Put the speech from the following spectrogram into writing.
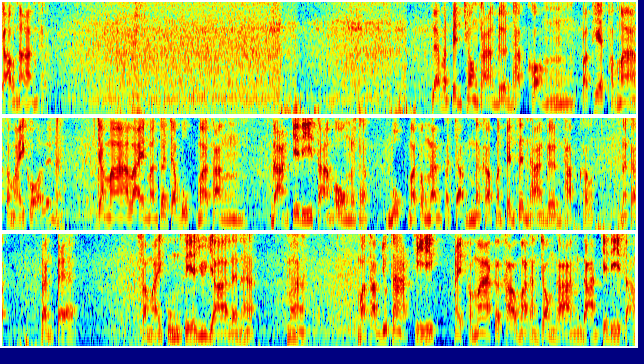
ยาวนานครับแล้วมันเป็นช่องทางเดินทัพของประเทศพม่าสมัยก่อนเลยนะ จะมาอะไรมันก็จะบุกมาทางด่านเจดีสามองค์นะครับ บุกมาตรงนั้นประจำนะครับ มันเป็นเส้นทางเดินทัพเขานะครับ ตั้งแต่สมัยกรุงศรีอยุธยาเลยนะฮะมามาทำยุทธหัตถีไอ้พม่าก็เข้ามาทางช่องทางด่านเจดีสาม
